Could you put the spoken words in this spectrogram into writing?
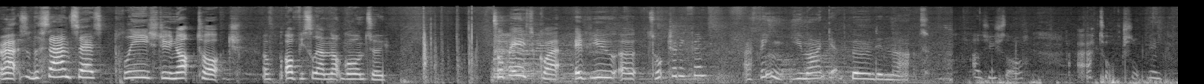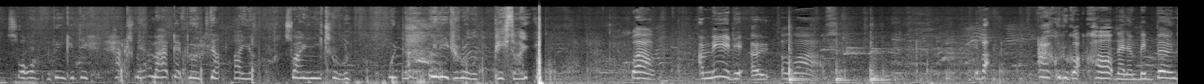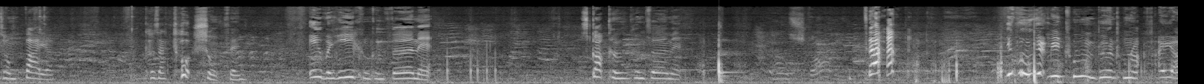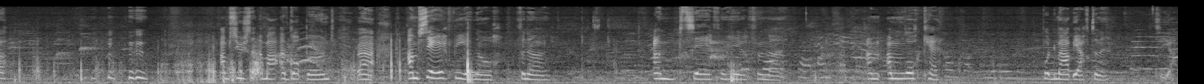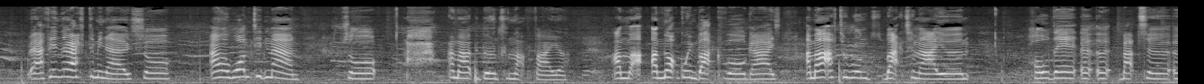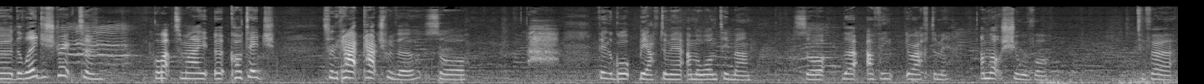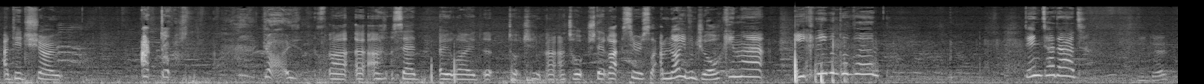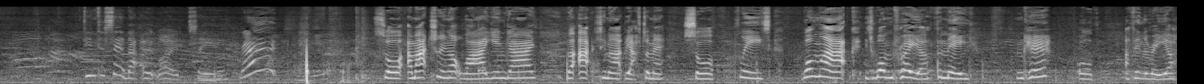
Right, so the sign says, please do not touch. Obviously, I'm not going to. So basically, if you uh, touch anything, I think you might get burned in that. As you saw, I touched something, so I think if they catch me, I might get burned in that fire. So I need to run. We, we need to run. Peace out. Wow, I made it out alive. If I, I have then and be burnt on fire because I touched something. Even he can confirm it. Scott can confirm it. You couldn't get me in and burnt from that fire. I'm seriously, I might have got burned. Right, I'm safe here now, for now. I'm safe for here for now. I'm, I'm lucky. But they might be after me. So yeah. Right, I think they're after me now, so I'm a wanted man. So I might be burnt from that fire. I'm I'm not going back though, guys. I might have to run back to my um, holiday, uh, uh, back to uh, the Lake District and go back to my uh, cottage, so they can't catch me there. So I think they'll go be after me. I'm a wanted man, so I think they're after me. I'm not sure though. To be fair, I did show. I touched, guys. Uh, I, I said out loud, uh, touching. I, I touched it. Like seriously, I'm not even joking. That he can even confirm. Didn't I, Dad? You did? Didn't I say that out loud? Saying right. So I'm actually not lying, guys. But actually might be after me. So please, one like is one prayer for me. Okay? Or I think they're here.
